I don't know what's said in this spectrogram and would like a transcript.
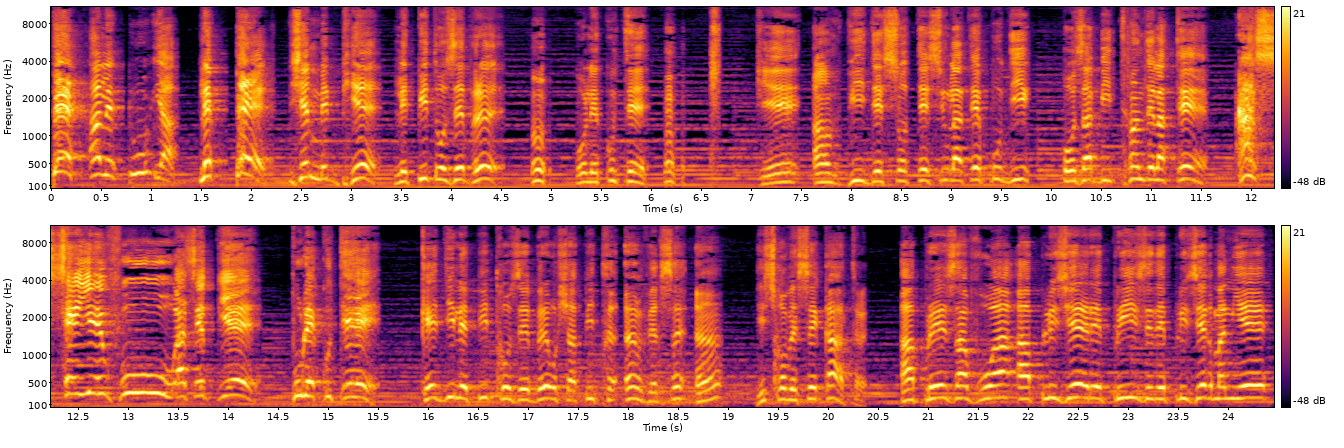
Père. Alléluia. Le Père. J'aime bien l'épître aux Hébreux. Hum, Pour l'écouter. Hum. J'ai envie de sauter sur la terre pour dire aux habitants de la terre, asseyez-vous à ses pieds pour l'écouter. Que dit l'épître aux Hébreux au chapitre 1, verset 1 jusqu'au verset 4 Après avoir à plusieurs reprises et de plusieurs manières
